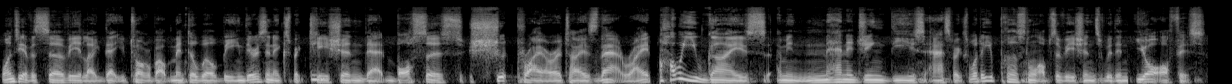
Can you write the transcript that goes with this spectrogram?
once you have a survey like that, you talk about mental well being, there's an expectation that bosses should prioritize that, right? How are you guys, I mean, managing these aspects? What are your personal observations within your office?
